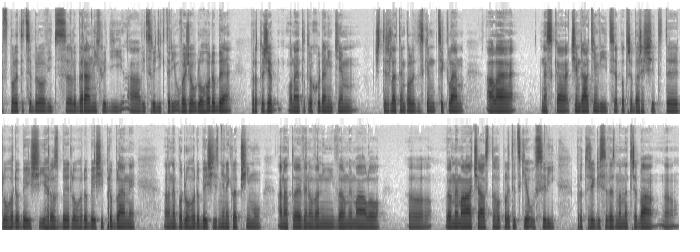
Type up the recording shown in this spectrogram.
v politice bylo víc liberálních lidí a víc lidí, kteří uvažují dlouhodobě, protože ono je to trochu daný tím čtyřletým politickým cyklem, ale dneska čím dál tím víc je potřeba řešit ty dlouhodobější hrozby, dlouhodobější problémy eh, nebo dlouhodobější změny k lepšímu. A na to je věnovaný velmi málo, eh, velmi malá část toho politického úsilí. Protože když si vezmeme třeba no,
